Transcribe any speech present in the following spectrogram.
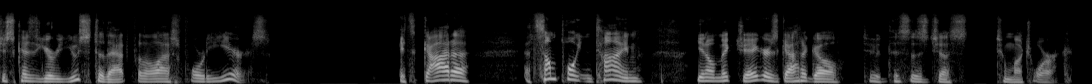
just because you're used to that for the last 40 years. It's gotta, at some point in time, you know, Mick Jagger's gotta go, dude, this is just too much work.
